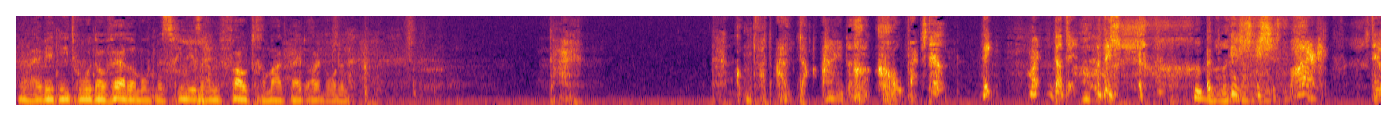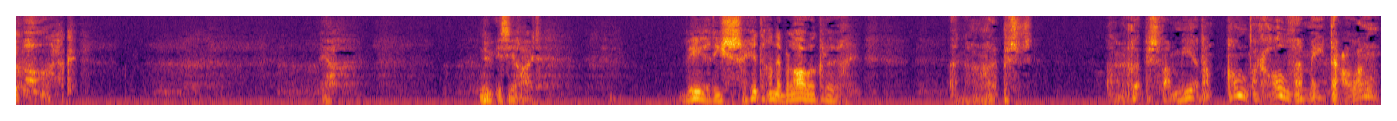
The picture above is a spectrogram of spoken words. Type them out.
Ja, hij weet niet hoe het nou verder moet. Misschien is er een fout gemaakt bij het uitbroeden. Daar. Daar komt wat uit de aarde gekropen. Stil. Nee, maar dat is... Dat is... Het is, is het waar? Stil mogelijk. Ja. Nu is hij eruit. Weer die schitterende blauwe kleur. Een rups. Een rups van meer dan anderhalve meter lang.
